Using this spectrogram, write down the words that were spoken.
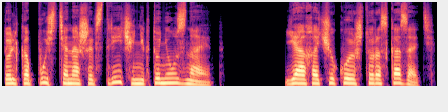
Только пусть о нашей встрече никто не узнает. Я хочу кое-что рассказать.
